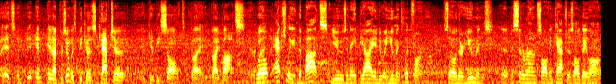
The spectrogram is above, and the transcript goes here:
It's, and, and, I presume it's because CAPTCHA can be solved by, by bots. Well, right? actually, the bots use an API into a human click farm. So they're humans uh, that sit around solving CAPTCHAs all day long.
